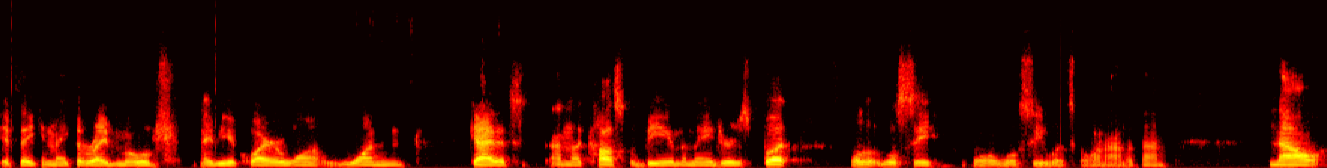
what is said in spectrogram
if they can make the right move, maybe acquire one one guy that's on the cusp of being in the majors, but we'll we'll see. We'll we'll see what's going on with them. Now,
